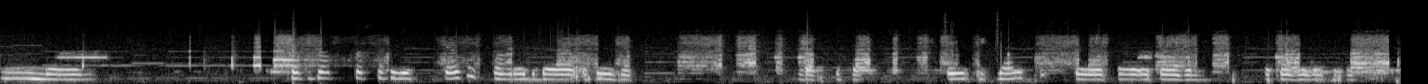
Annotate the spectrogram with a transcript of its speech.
Да. Я хотел поставить тезис, что вроде бы это уже... Да, это И сейчас, что это, это уже... Это уже лето.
